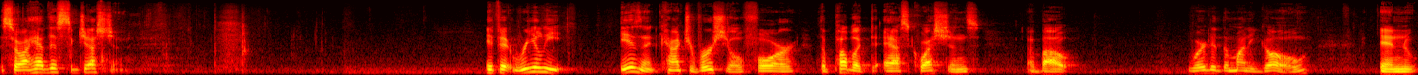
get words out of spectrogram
So I have this suggestion. If it really isn't controversial for the public to ask questions about where did the money go? And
